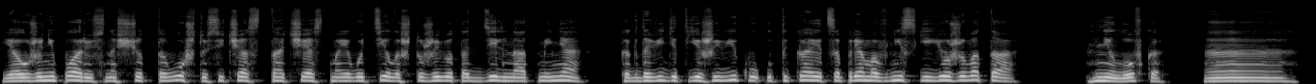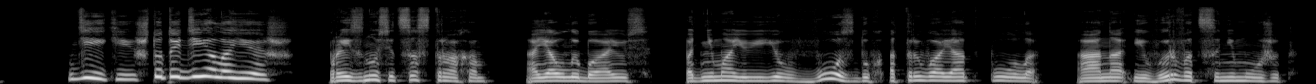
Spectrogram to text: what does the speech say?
Я уже не парюсь насчет того, что сейчас та часть моего тела, что живет отдельно от меня, когда видит ежевику, утыкается прямо вниз ее живота. Неловко. А, -а, -а. «Дикий, что ты делаешь?» произносит со страхом, а я улыбаюсь, поднимаю ее в воздух, отрывая от пола, а она и вырваться не может.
